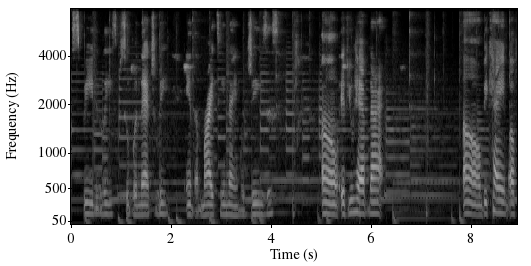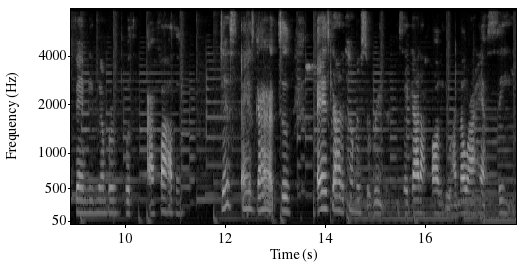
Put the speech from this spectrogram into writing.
speedily, supernaturally, in the mighty name of Jesus. Um, if you have not um, became a family member with our Father, just ask God to ask God to come and surrender and say, God, I follow you. I know I have sinned.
